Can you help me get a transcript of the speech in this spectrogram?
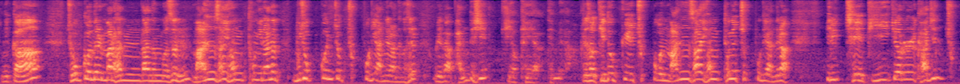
그러니까 조건을 말한다는 것은 만사형통이라는 무조건적 축복이 아니라는 것을 우리가 반드시 기억해야 됩니다. 그래서 기독교의 축복은 만사형통의 축복이 아니라 일체 비결을 가진 축복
